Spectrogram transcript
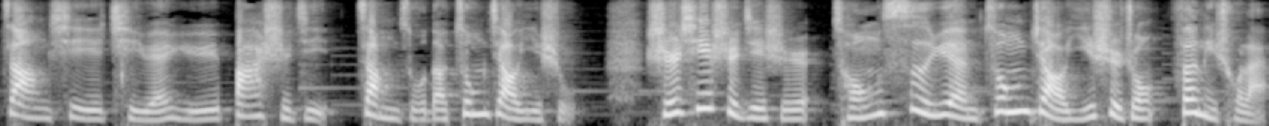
藏戏起源于八世纪。藏族的宗教艺术，十七世纪时从寺院宗教仪式中分离出来，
